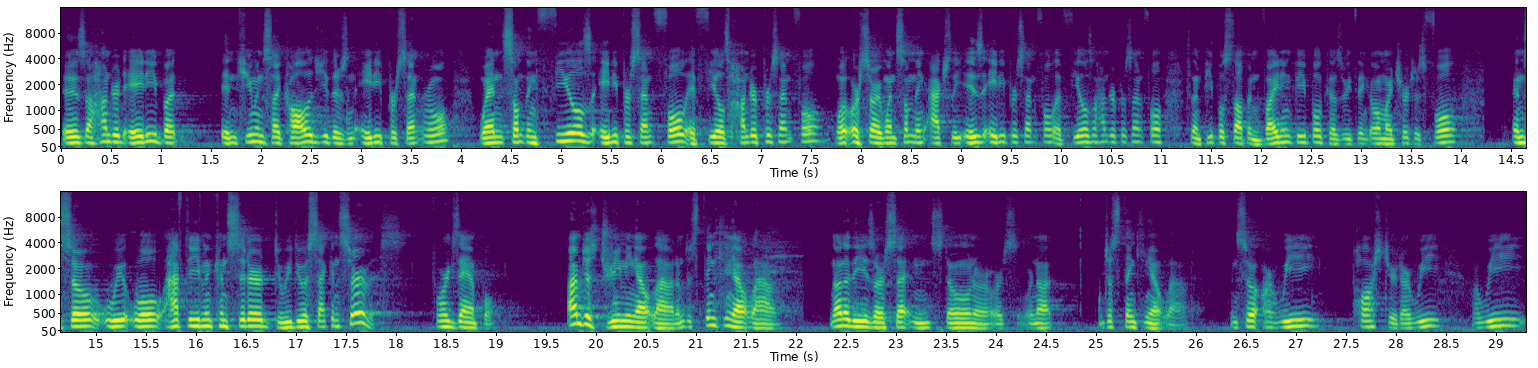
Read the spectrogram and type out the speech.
is 180, but in human psychology, there's an 80% rule. When something feels 80% full, it feels 100% full. Or, sorry, when something actually is 80% full, it feels 100% full. So then people stop inviting people because we think, oh, my church is full. And so we will have to even consider do we do a second service, for example? I'm just dreaming out loud. I'm just thinking out loud. None of these are set in stone or, or we're not just thinking out loud. And so are we postured? Are we, are we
